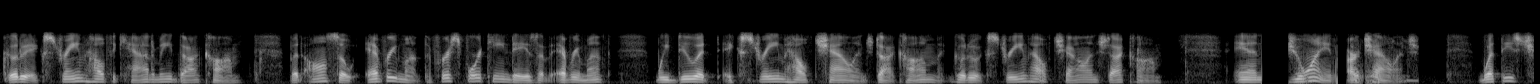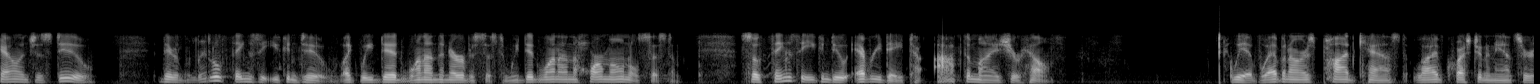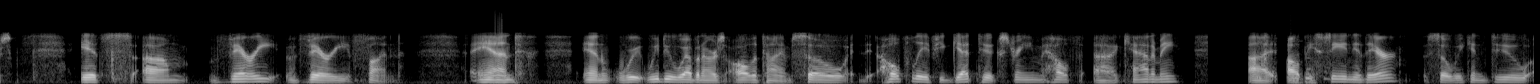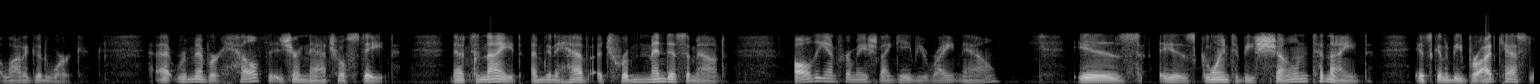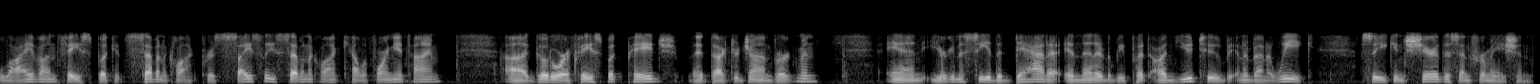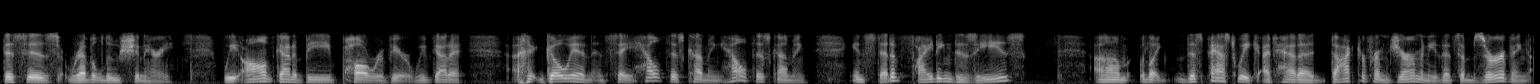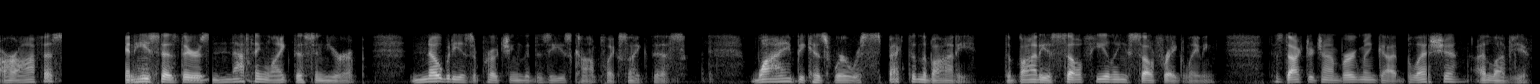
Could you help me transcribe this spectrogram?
Go to extremehealthacademy.com. But also, every month, the first 14 days of every month, we do at extremehealthchallenge.com. Go to extremehealthchallenge.com and join our challenge. What these challenges do, they're little things that you can do. Like we did one on the nervous system, we did one on the hormonal system. So, things that you can do every day to optimize your health. We have webinars, podcast, live question and answers. It's um, very, very fun, and and we we do webinars all the time. So hopefully, if you get to Extreme Health uh, Academy, uh, I'll be seeing you there, so we can do a lot of good work. Uh, remember, health is your natural state. Now tonight, I'm going to have a tremendous amount. All the information I gave you right now is is going to be shown tonight. It's going to be broadcast live on Facebook at seven o'clock, precisely seven o'clock California time. Uh, go to our Facebook page at Dr. John Bergman, and you're going to see the data, and then it'll be put on YouTube in about a week so you can share this information. This is revolutionary. We all got to be Paul Revere. We've got to uh, go in and say, health is coming, health is coming, instead of fighting disease. Um, like this past week, I've had a doctor from Germany that's observing our office. And he says there's nothing like this in Europe. Nobody is approaching the disease complex like this. Why? Because we're respecting the body. The body is self healing, self regulating. This is Dr. John Bergman. God bless you. I love you.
